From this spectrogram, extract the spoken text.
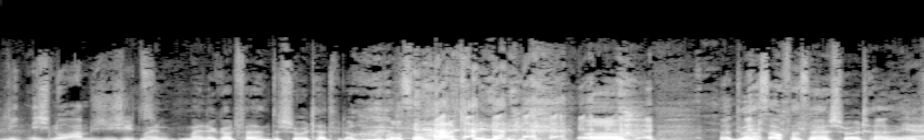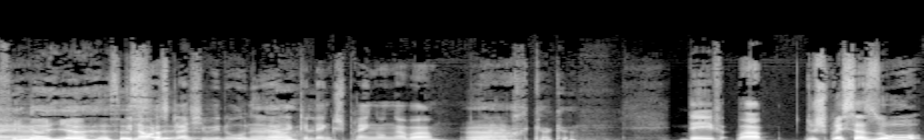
liegt nicht nur am Jiu-Jitsu. Mein, meine gottverdammte Schulter tut auch immer noch so hart weh. oh. Du hast auch was in der Schulter, ja, Finger ja. hier. Es genau das gleiche wie du, ne? Ja. Gelenksprengung, aber. Naja. Ach, Kacke. Dave, aber du sprichst da so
